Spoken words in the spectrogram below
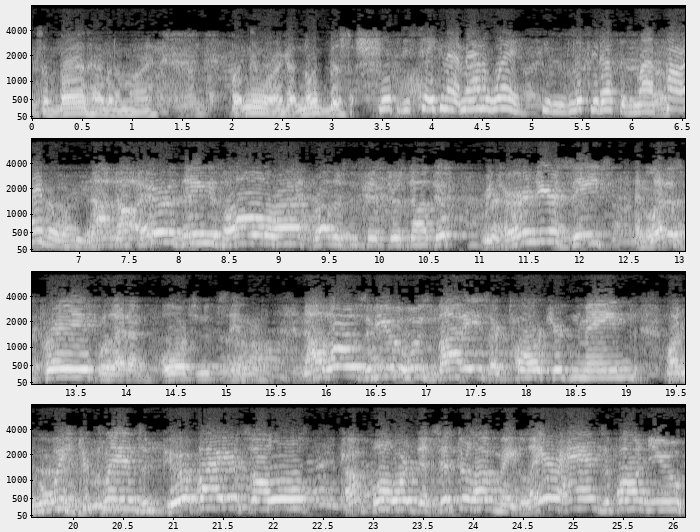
It's a bad habit of mine. But anywhere, I got no business. Deputy's taking that man away. He's as liquored up as my pa ever was. Now, now, everything is all right, brothers and sisters. Now, just return to your seats and let us pray for that unfortunate sinner. Now, those of you whose bodies are tortured and maimed, but who wish to cleanse and purify your souls, come forward that Sister Love may lay her hands upon you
